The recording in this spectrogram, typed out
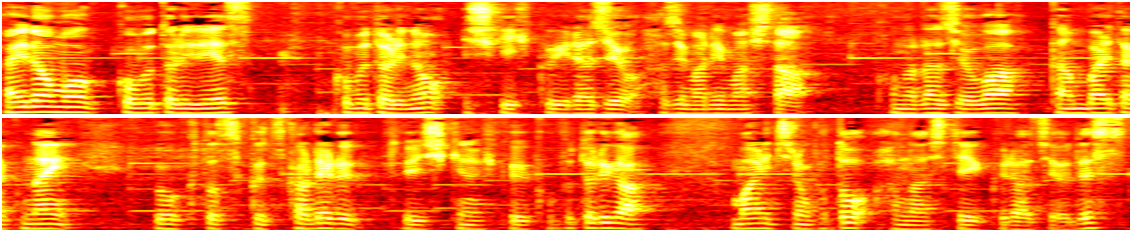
はいどうも小太りです。小太りの意識低いラジオ始まりました。このラジオは頑張りたくない動くとすぐ疲れるという意識の低い小太りが毎日のことを話していくラジオです。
